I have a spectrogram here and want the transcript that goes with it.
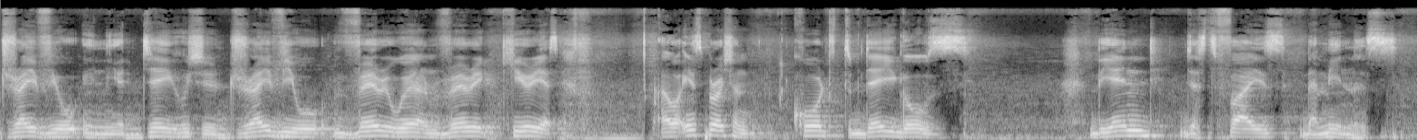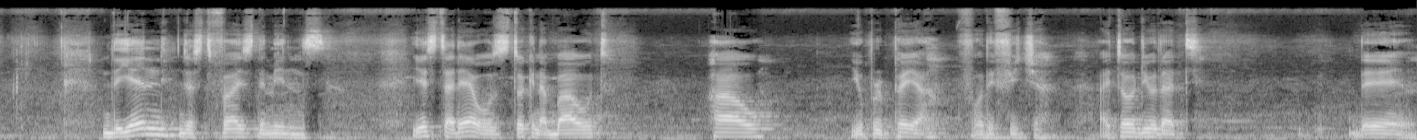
drive you in your day, which will drive you very well and very curious. Our inspiration quote today goes The end justifies the means. The end justifies the means. Yesterday, I was talking about how you prepare for the future. I told you that the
